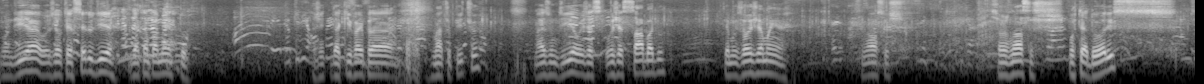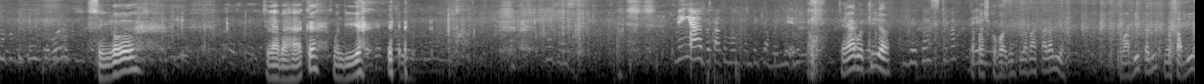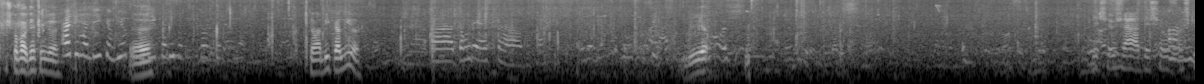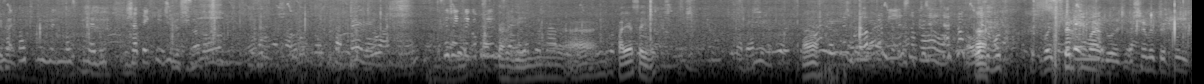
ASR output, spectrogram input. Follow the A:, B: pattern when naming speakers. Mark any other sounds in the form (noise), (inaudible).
A: Bom dia, hoje é o terceiro dia de acampamento. A gente daqui vai para Machu Picchu. Mais um dia, hoje é, hoje é sábado. Temos hoje e amanhã. Os nossos, são os nossos portadores. Senhor. Tirar a barraca. Bom dia. (laughs)
B: Nem água tá tomando quando tem que ir ao banheiro. (laughs)
A: Tem água aqui, ó.
B: O negócio tava
A: pra escovar o dente e lavar a cara ali, ó. Tem uma bica ali, não sabia, fui escovar o dente ainda.
B: Ah, tem uma bica, viu? Tem
A: É.
B: uma bica ali.
A: Tem uma bica ali, ó.
B: Ah, onde é esta?
A: Dia.
B: Deixa eu já, deixa eu, acho que vai. Já tem que ir de Você já entregou pra eles, né?
A: Ah, aparece aí, né? Ah,
B: Entregou pra mim, eles não quiseram.
A: tá.
C: Vou perfumado hoje. Achei meu perfume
